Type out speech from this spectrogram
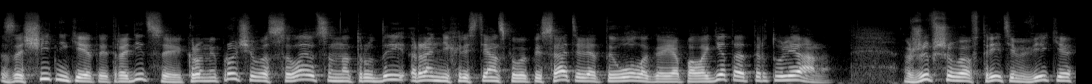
защитники этой традиции, кроме прочего, ссылаются на труды раннехристианского писателя, теолога и апологета Тертулиана – жившего в третьем веке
